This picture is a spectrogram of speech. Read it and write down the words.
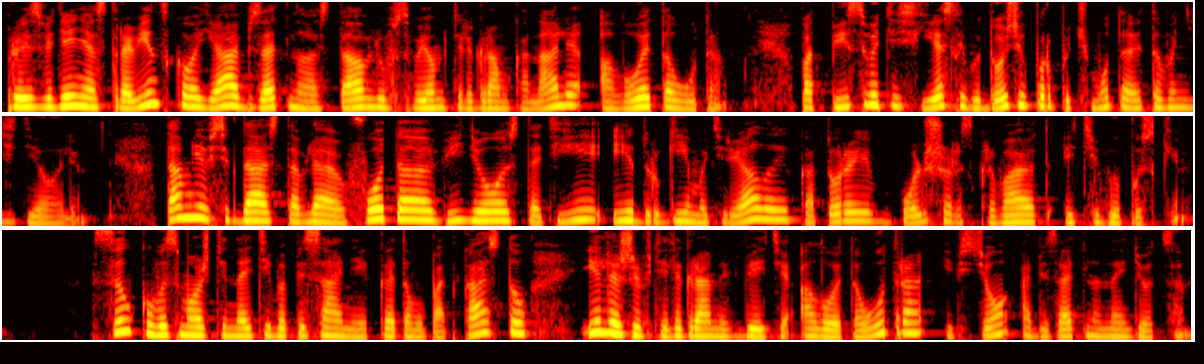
Произведение Стравинского я обязательно оставлю в своем телеграм-канале «Алло, это утро». Подписывайтесь, если вы до сих пор почему-то этого не сделали. Там я всегда оставляю фото, видео, статьи и другие материалы, которые больше раскрывают эти выпуски. Ссылку вы сможете найти в описании к этому подкасту или же в Телеграме вбейте «Алло, это утро» и все обязательно найдется.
